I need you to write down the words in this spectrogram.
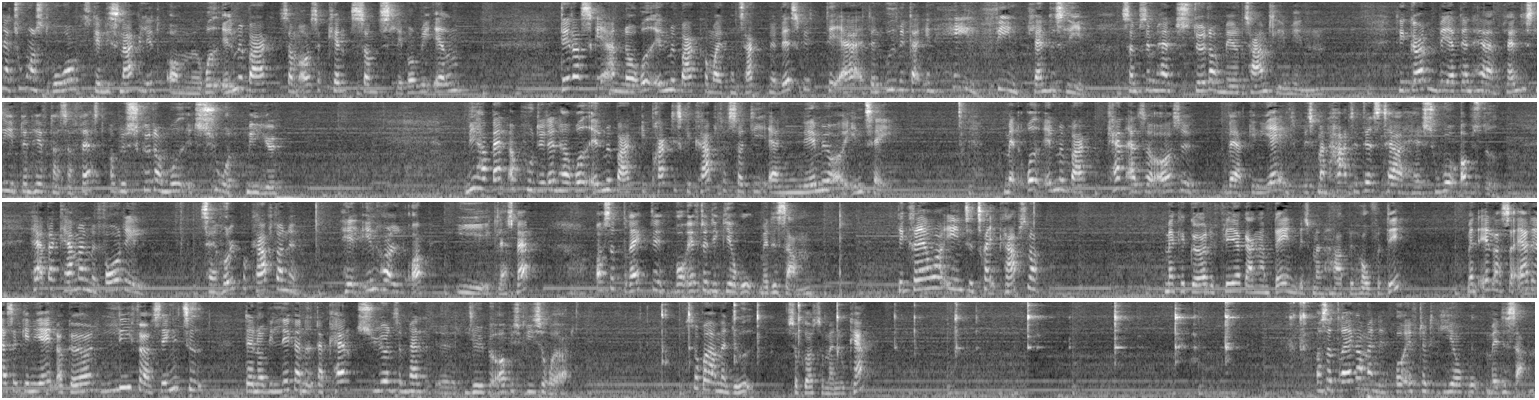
naturens druer skal vi snakke lidt om øh, rød elmebak, som også er kendt som slippery elm. Det, der sker, når rød elmebak kommer i kontakt med væske, det er, at den udvikler en helt fin planteslim, som simpelthen støtter mavetarmslimhinden. Det gør den ved, at den her planteslim den hæfter sig fast og beskytter mod et surt miljø. Vi har valgt at putte den her rød elmebak i praktiske kapsler, så de er nemme at indtage. Men rød elmebak kan altså også være genialt, hvis man har tendens til at have sure opstød. Her der kan man med fordel tage hul på kapslerne, hælde indholdet op i et glas vand, og så drikke det, hvorefter det giver ro med det samme. Det kræver 1-3 kapsler. Man kan gøre det flere gange om dagen, hvis man har behov for det. Men ellers så er det altså genialt at gøre lige før sengetid, da når vi ligger ned, der kan syren simpelthen øh, løbe op i spiserøret. Så rører man det ud, så godt som man nu kan. Og så drikker man det, hvorefter det giver ro med det samme.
